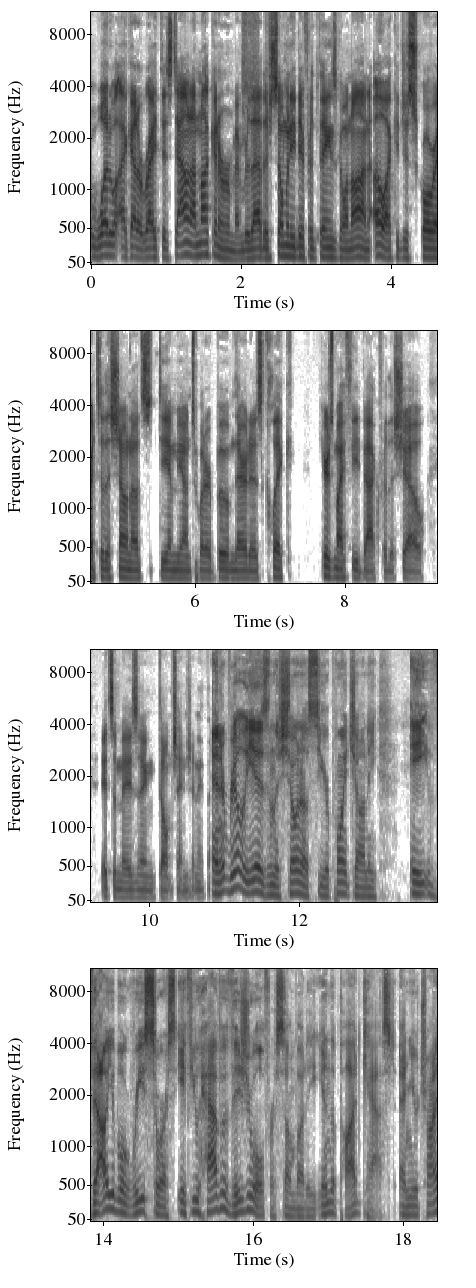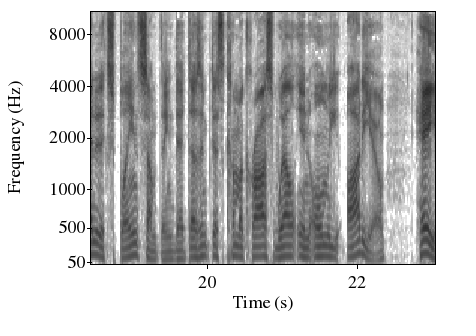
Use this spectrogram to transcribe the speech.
what do I, I got to write this down? I'm not going to remember that. There's so many different things going on. Oh, I could just scroll right to the show notes, DM me on Twitter. Boom, there it is. Click. Here's my feedback for the show. It's amazing. Don't change anything. And it really is in the show notes, to your point, Johnny, a valuable resource. If you have a visual for somebody in the podcast and you're trying to explain something that doesn't just come across well in only audio, hey,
